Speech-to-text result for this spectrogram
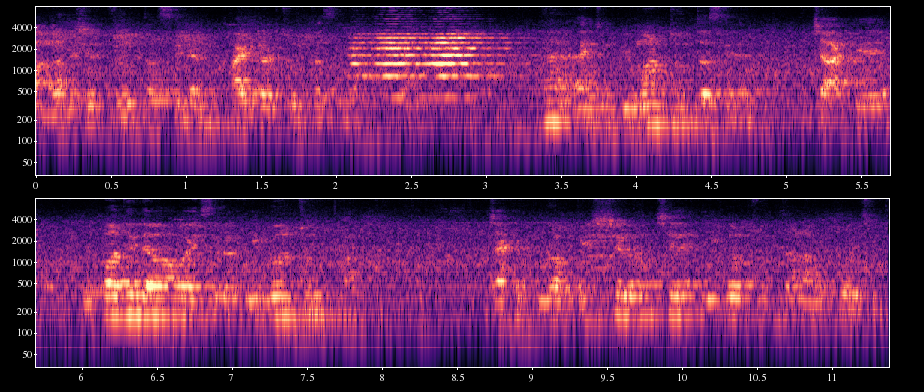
বাংলাদেশের যোদ্ধা ছিলেন ফাইটার যোদ্ধা ছিলেন। হ্যাঁ একজন বিমান যোদ্ধা ছিলেন, যাকে উপাধি দেওয়া হয়েছিল ইগল যোদ্ধা। যাকে পুরো বিশ্বের হচ্ছে ইগল যোদ্ধা নামে পরিচিত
